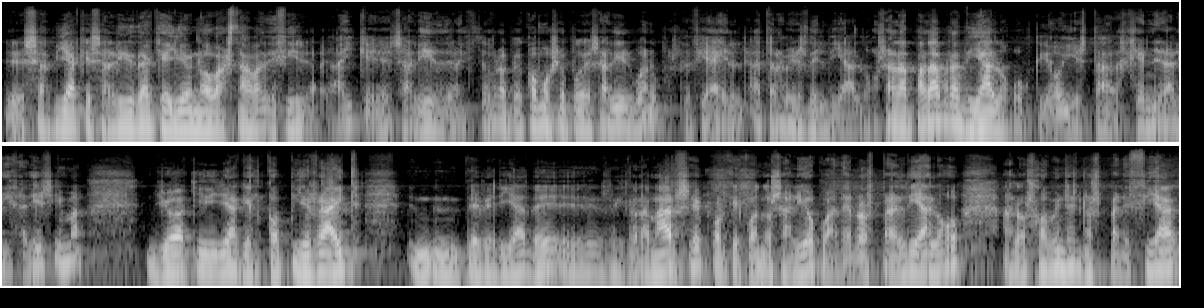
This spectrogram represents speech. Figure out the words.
eh, sabía que salir de aquello no bastaba decir hay que salir de la dictadura, pero ¿cómo se puede salir? Bueno, pues decía él, a través del diálogo. O sea, la palabra diálogo, que hoy está generalizadísima, yo aquí diría que el copyright mm, debería de eh, reclamarse, porque cuando salió Cuadernos para el Diálogo, a los jóvenes nos parecía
